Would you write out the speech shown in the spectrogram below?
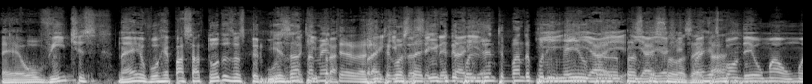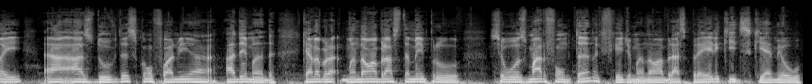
é, ouvintes, né? Eu vou repassar todas as perguntas Exatamente, aqui pra, a gente gostaria que depois a gente manda por e-mail para as pessoas. E aí a gente vai tá? responder uma a uma aí a, as dúvidas conforme a, a demanda. Quero mandar um abraço também pro seu Osmar Fontana, que fiquei de mandar um abraço para ele, que diz que é meu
